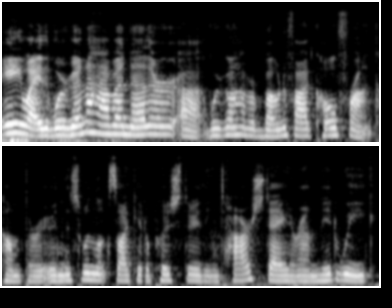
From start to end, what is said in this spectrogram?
anyway, we're gonna have another. Uh, we're gonna have a bona fide cold front come through, and this one looks like it'll push through the entire state around midweek.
